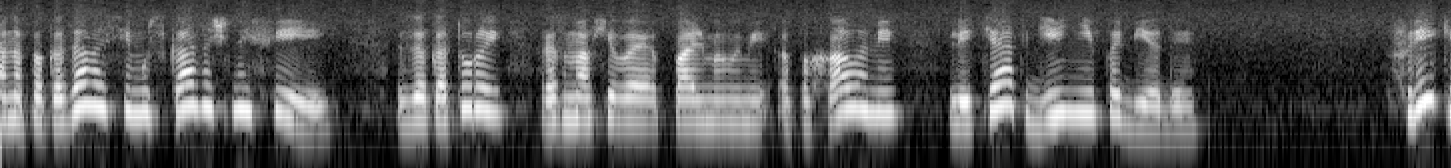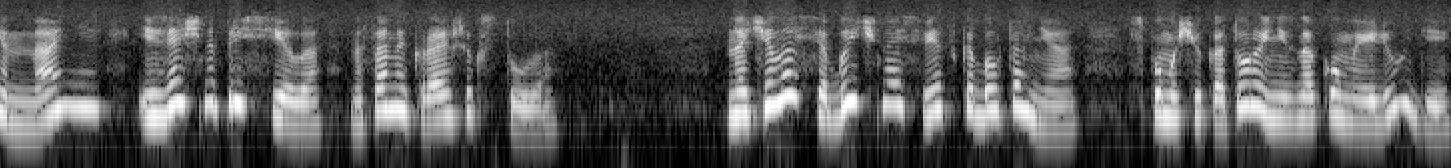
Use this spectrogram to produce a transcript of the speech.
она показалась ему сказочной феей, за которой, размахивая пальмовыми опахалами, летят гении победы. Фрекин Нанни изящно присела на самый краешек стула. Началась обычная светская болтовня, с помощью которой незнакомые люди,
